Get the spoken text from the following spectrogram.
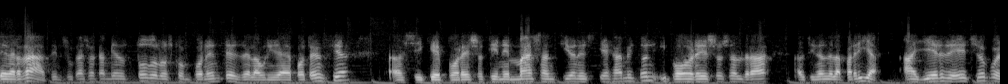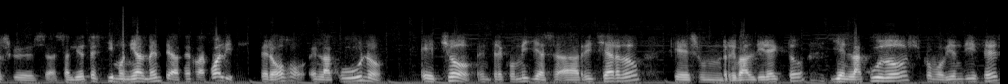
de verdad, en su caso ha cambiado todos los componentes de la unidad de potencia, así que por eso tiene más sanciones que Hamilton y por eso saldrá al final de la parrilla. Ayer, de hecho, pues eh, salió testimonialmente a hacer la quali, pero ojo, en la Q1 echó, entre comillas, a Richardo, que es un rival directo, y en la Q2, como bien dices,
